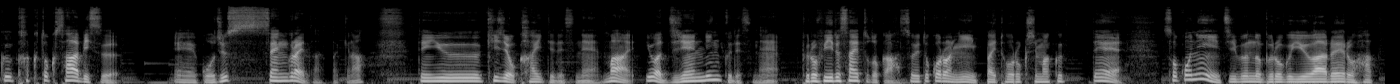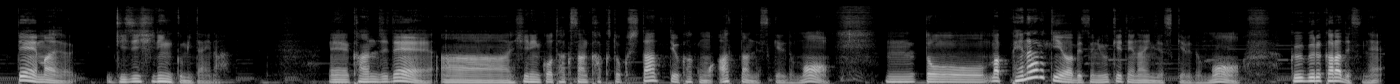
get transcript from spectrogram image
ク獲得サービス、えー50銭ぐらいだったっけな？っていう記事を書いてですね、まあ、要は自演リンクですね。プロフィールサイトとか、そういうところにいっぱい登録しまくって、そこに自分のブログ URL を貼って、まあ、疑似非リンクみたいな、えー感じで、あ非リンクをたくさん獲得したっていう過去もあったんですけれども、うんと、まあ、ペナルティは別に受けてないんですけれども、Google からですね、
